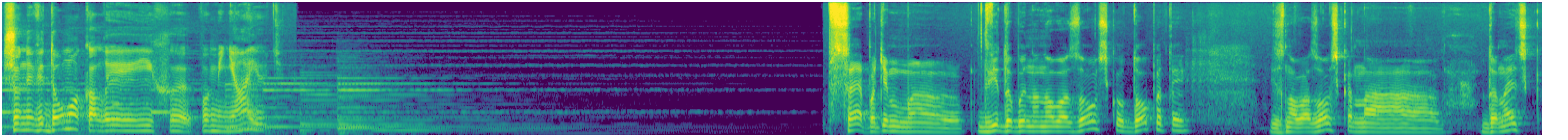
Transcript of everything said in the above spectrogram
що невідомо, коли їх е, поміняють. Все, потім е, дві доби на Новоазовську, допити із Новоазовська на Донецьк.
